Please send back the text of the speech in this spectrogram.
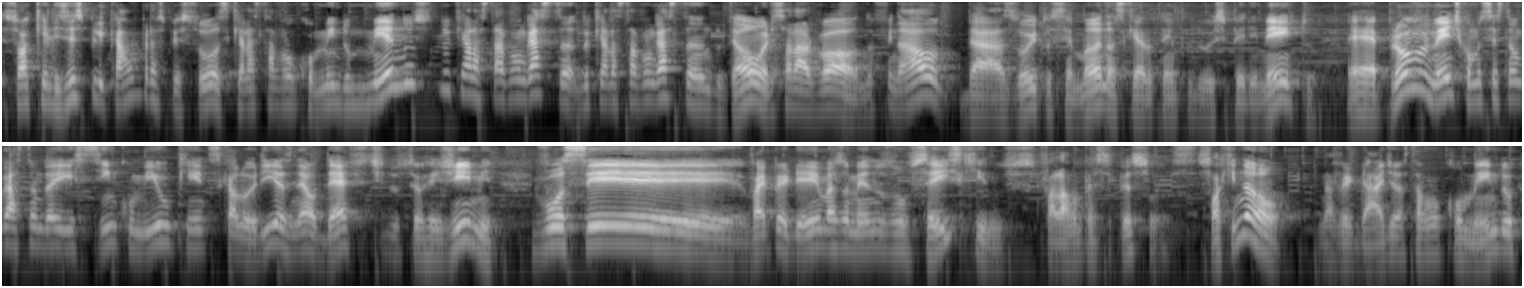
Só que eles explicavam para as pessoas que elas estavam comendo menos do que elas estavam gastando, do que elas estavam gastando. Então eles falavam, ó, no final das oito semanas, que era o tempo do experimento, é, provavelmente, como vocês estão gastando aí 5.500 calorias, né, o déficit do seu regime, você vai perder mais ou menos uns 6 quilos. Falavam para essas pessoas. Só que não. Na verdade, elas estavam comendo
